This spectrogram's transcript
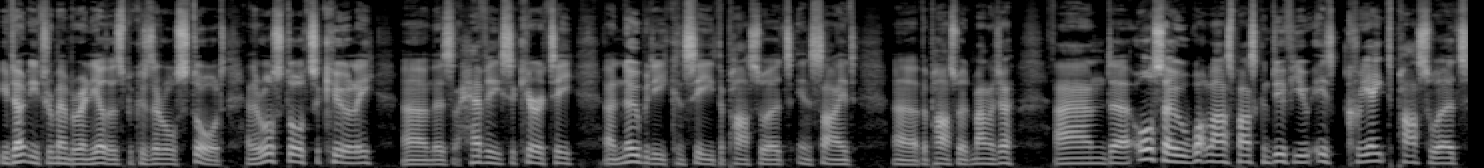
You don't need to remember any others because they're all stored and they're all stored securely. Uh, there's heavy security. Uh, nobody can see the passwords inside uh, the password manager. And uh, also, what LastPass can do for you is create passwords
